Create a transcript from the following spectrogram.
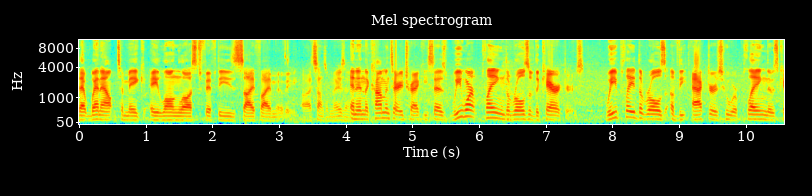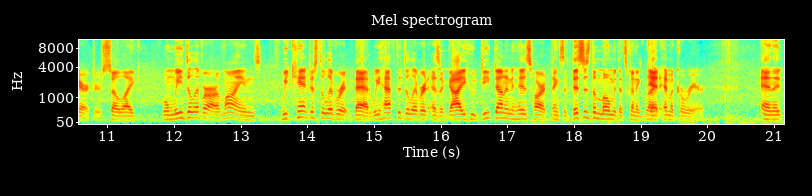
that went out to make a long lost 50s sci fi movie. Oh, that sounds amazing. And in the commentary track, he says, We weren't playing the roles of the characters. We played the roles of the actors who were playing those characters. So, like, when we deliver our lines, we can't just deliver it bad. We have to deliver it as a guy who, deep down in his heart, thinks that this is the moment that's going to get Right. him a career. And it,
